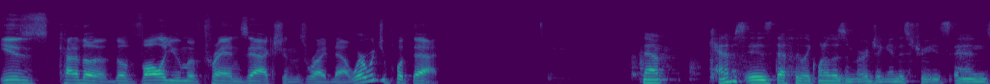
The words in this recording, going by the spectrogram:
is kind of the, the volume of transactions right now? Where would you put that? Now, cannabis is definitely like one of those emerging industries, and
